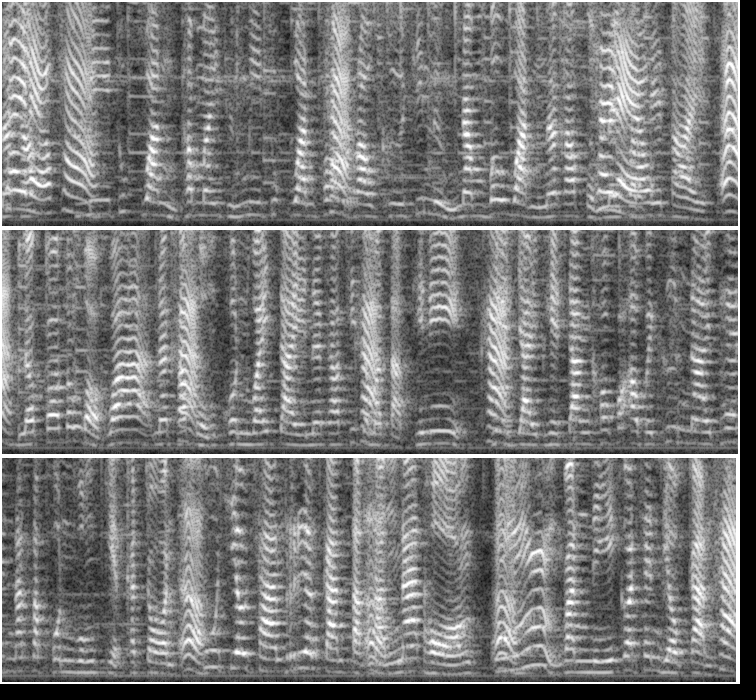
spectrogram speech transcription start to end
นะใช่ครับแล้วค่ะมีทุกวันทำไมถึงมีทุกวัน เพราะค่ะเราคือที่หนึ่ง number one นะครับผมใช่ในแล้วประเทศไทย อะ แล้วก็ต้องบอกว่านะครับค่ะผมคนไว้ใจนะครับที่จะค่ะมาตัดที่นี่ค่ะเพจใหญ่เพจดังเขาก็เอาไปขึ้นนายแพทย์นัทพลวงเกียรติขจร เออผู้เชี่ยวชาญเรื่องการตัดเออหนังหน้าท้องเอออื มวันนี้ก็เช่นเดียวกัน ค่ะ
